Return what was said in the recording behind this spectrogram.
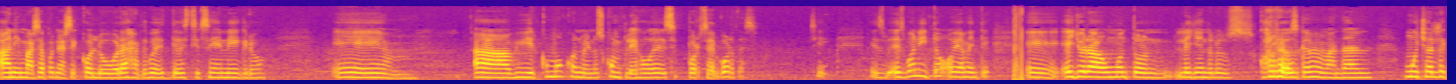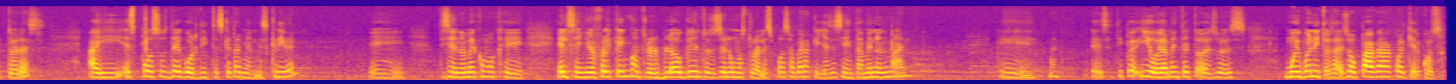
a animarse a ponerse color, a dejar de, vestirse de negro, eh, a vivir como con menos complejo por ser gordas. Es, es bonito, obviamente. Eh, he llorado un montón leyendo los correos que me mandan muchas lectoras. Hay esposos de gorditas que también me escriben diciéndome como que el señor fue el que encontró el blog y entonces se lo mostró a la esposa para que ella se sienta menos mal. Eh, bueno, ese tipo, y obviamente todo eso es muy bonito, o sea, eso paga cualquier cosa.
